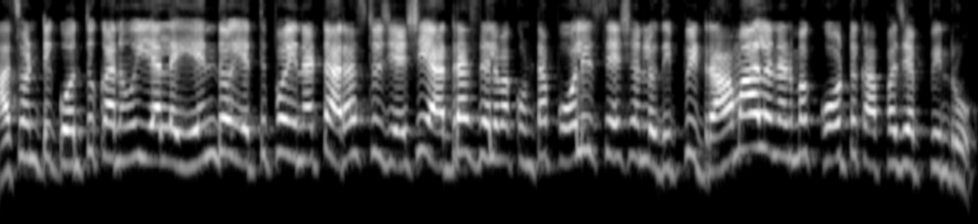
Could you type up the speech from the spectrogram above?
అసొంటి గొంతుకను ఇలా ఏందో ఎత్తిపోయినట్టు అరెస్టు చేసి అడ్రస్ తెలవకుండా పోలీస్ స్టేషన్లు దిప్పి డ్రామాల నడుమ కోర్టుకు అప్పజెప్పిండ్రు.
